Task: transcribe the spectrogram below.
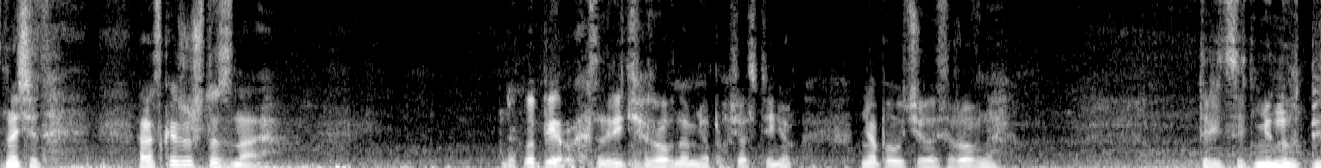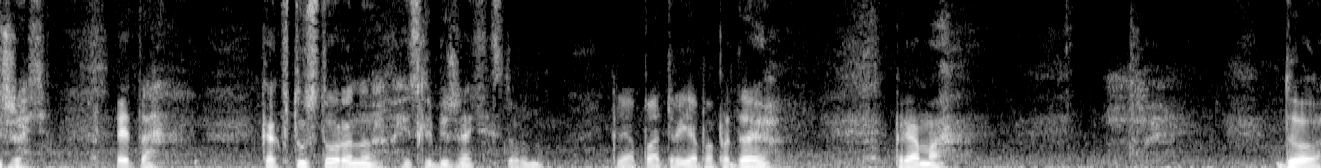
Значит, расскажу, что знаю. Так, во-первых, смотрите, ровно у меня сейчас тенек. У меня получилось ровно 30 минут бежать. Это как в ту сторону, если бежать, в сторону Клеопатры я попадаю прямо до,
